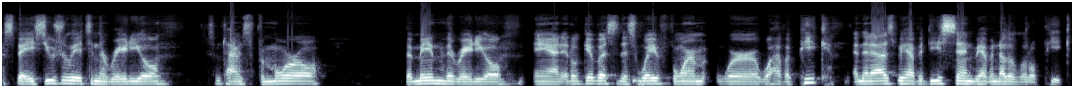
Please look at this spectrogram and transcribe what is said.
space. Usually it's in the radial, sometimes femoral, but mainly the radial. And it'll give us this waveform where we'll have a peak. And then as we have a descend, we have another little peak.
